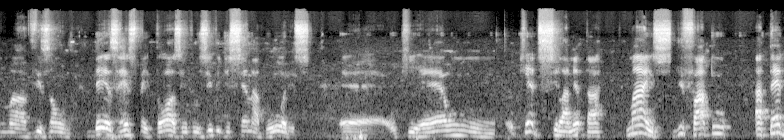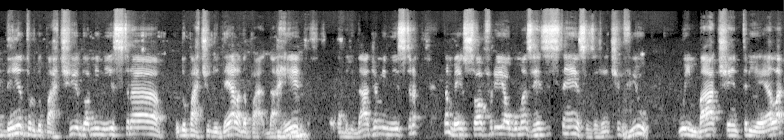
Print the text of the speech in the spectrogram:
uma visão desrespeitosa, inclusive de senadores, é, o que é um, o que é de se lamentar. Mas, de fato, até dentro do partido, a ministra do partido dela, da, da rede de sustentabilidade, a ministra também sofre algumas resistências. A gente viu o embate entre ela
